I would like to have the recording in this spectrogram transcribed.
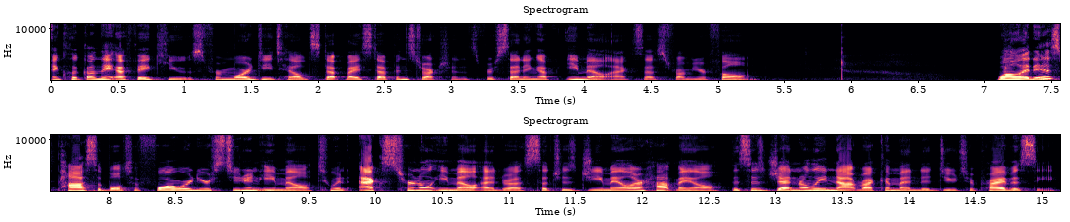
and click on the FAQs for more detailed step-by-step instructions for setting up email access from your phone. While it is possible to forward your student email to an external email address such as Gmail or Hotmail, this is generally not recommended due to privacy.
